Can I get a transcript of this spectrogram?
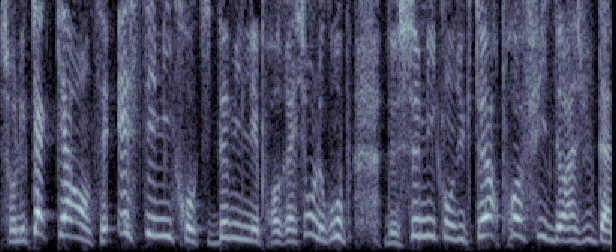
Sur le CAC 40, c'est ST Micro qui domine les progressions. Le groupe de semi-conducteurs profite de résultats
